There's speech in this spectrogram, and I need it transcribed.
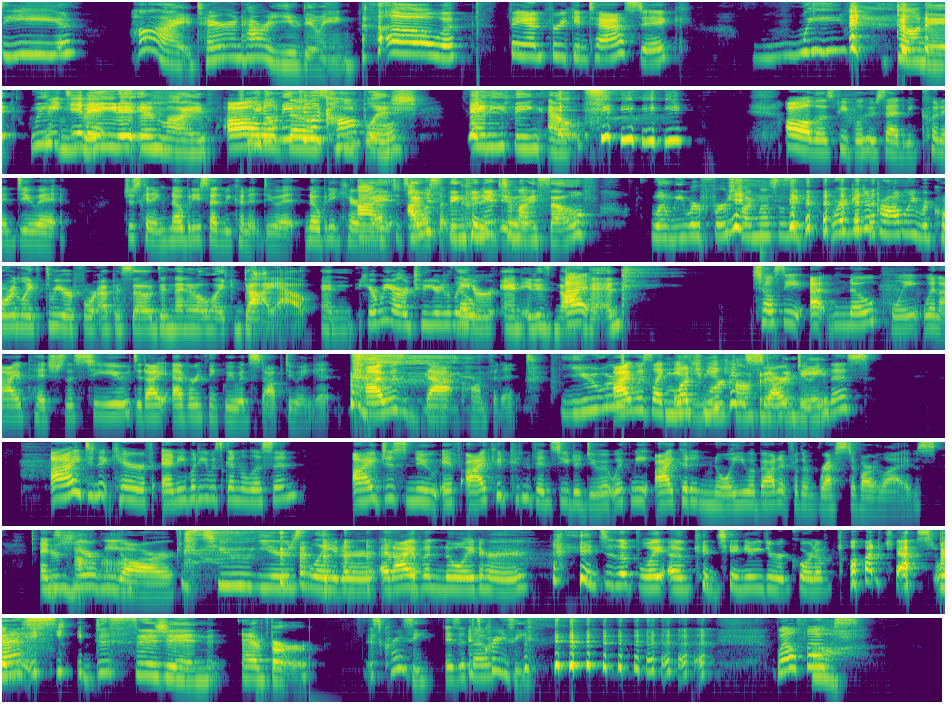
Chelsea. Hi, Taryn. How are you doing? Oh, fan freaking tastic. We've done it. We've did made it. in life. All we don't need to accomplish anything else. All those people who said we couldn't do it. Just kidding. Nobody said we couldn't do it. Nobody cared enough I, to tell I us was that we thinking couldn't it do to myself when we were first talking about this. I was like, we're gonna probably record like three or four episodes and then it'll like die out. And here we are two years later and it is not dead. Chelsea, at no point when I pitched this to you did I ever think we would stop doing it. I was that confident. You were I was like, much if we more can confident start doing this, I didn't care if anybody was going to listen. I just knew if I could convince you to do it with me, I could annoy you about it for the rest of our lives. And You're here we are, two years later, and I've annoyed her into the point of continuing to record a podcast best with me. decision ever. It's crazy. Is it It's though? crazy. well, folks, ah.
